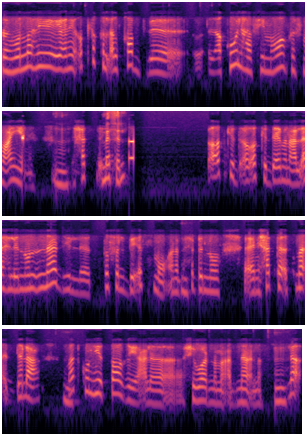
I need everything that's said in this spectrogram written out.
والله يعني أطلق الألقاب أقولها في مواقف معينة. حتى مثل؟ أؤكد أؤكد دائما على الأهل إنه نادي الطفل باسمه، أنا بحب إنه يعني حتى أسماء الدلع ما تكون هي الطاغية على حوارنا مع أبنائنا، لا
